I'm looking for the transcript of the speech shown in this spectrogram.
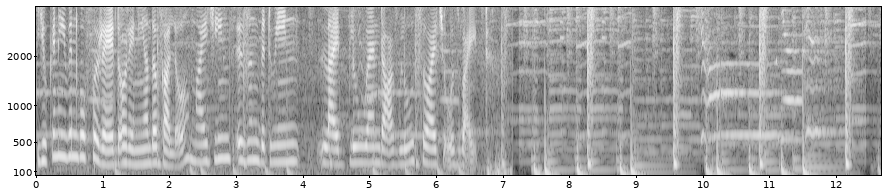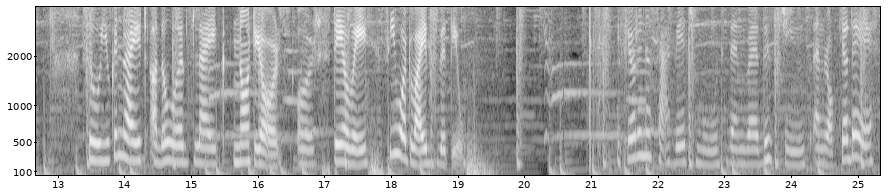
You can even go for red or any other color. My jeans is in between light blue and dark blue, so I chose white. So you can write other words like not yours or stay away. See what vibes with you. If you're in a savage mood, then wear these jeans and rock your day.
